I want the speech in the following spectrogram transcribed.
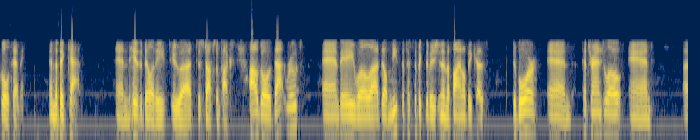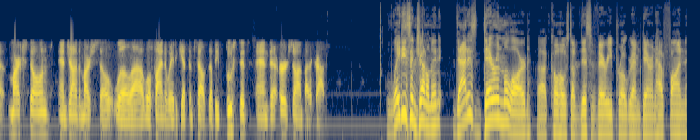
goaltending and the Big Cat and his ability to uh, to stop some pucks. I'll go that route, and they will uh, they'll meet the Pacific Division in the final because DeBoer and Pietrangelo and uh, Mark Stone and Jonathan Marchessault will uh, will find a way to get themselves. They'll be boosted and uh, urged on by the crowd. Ladies and gentlemen, that is Darren Millard, uh, co-host of this very program. Darren, have fun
